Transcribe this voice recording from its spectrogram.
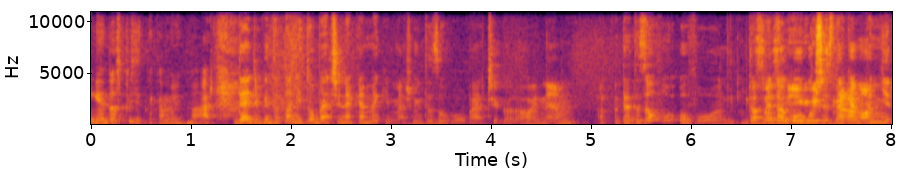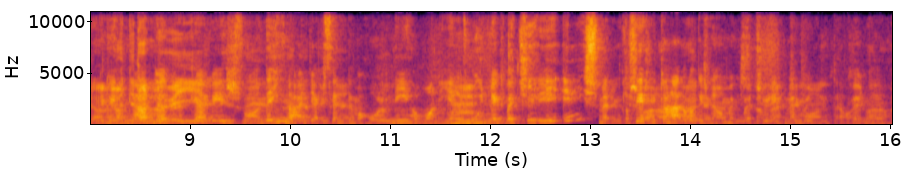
Igen, de az picit nekem mondjuk más. De egyébként a tanítóbácsi nekem megint más, mint az óvóbácsi valahogy, nem? A- Tehát az óvó Hát az pedagógus, ez nekem annyira, Igen. annyira női. kevés van, de imádják szerintem, ahol néha van ilyen, Mhm. úgy megbecsülik. én ismerünk A férfi tanárokat is nagyon megbecsülik, már, mondta, hogy könnyebb.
